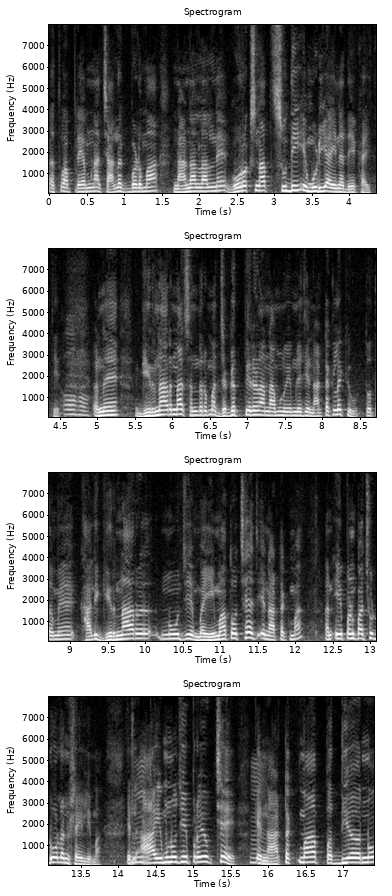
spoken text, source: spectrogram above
અથવા પ્રેમના ચાલક બળમાં નાનાલાલને ગોરખનાથ સુધી એ મૂળિયા એને દેખાય છે. અને ગિરનારના સંદર્ભમાં જગત પીરણા નામનું એમને જે નાટક લખ્યું તો તમે ખાલી ગિરનારનું જે મહિમા તો છે જ એ નાટકમાં અને એ પણ પાછું ડોલન શૈલીમાં. એટલે આ એમનો જે પ્રયોગ છે કે નાટકમાં પદ્યનો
